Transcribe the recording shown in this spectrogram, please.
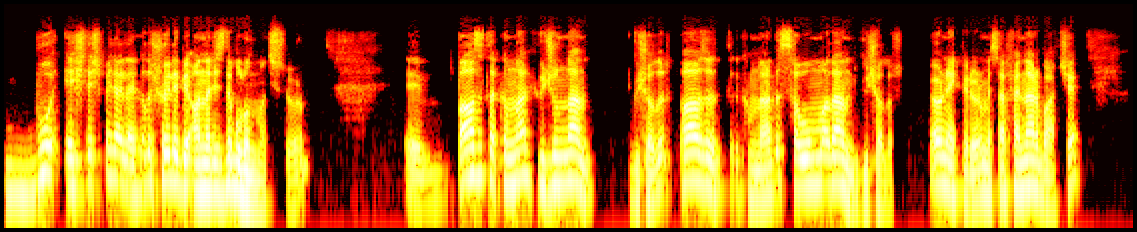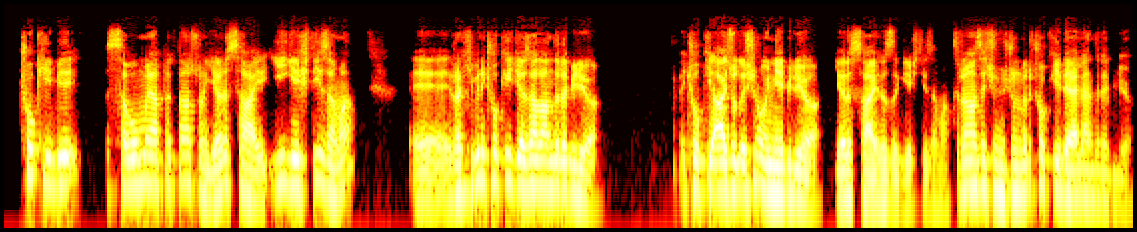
bu eşleşmeyle alakalı şöyle bir analizde bulunmak istiyorum. Ee, bazı takımlar hücumdan güç alır, bazı takımlar da savunmadan güç alır. Örnek veriyorum mesela Fenerbahçe çok iyi bir savunma yaptıktan sonra yarı sahayı iyi geçtiği zaman e, rakibini çok iyi cezalandırabiliyor. E, çok iyi isolation oynayabiliyor yarı sahayı hızlı geçtiği zaman. Transition hücumları çok iyi değerlendirebiliyor.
